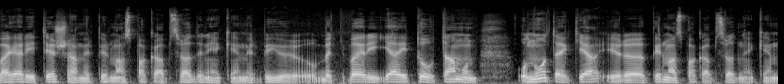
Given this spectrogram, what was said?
vai arī tiešām ir pirmās pakāpes radiniekiem, ir bijuši, vai arī ja ir tuvu tam un Un noteikti, ja ir eh, pirmās pakāpes radniekiem,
